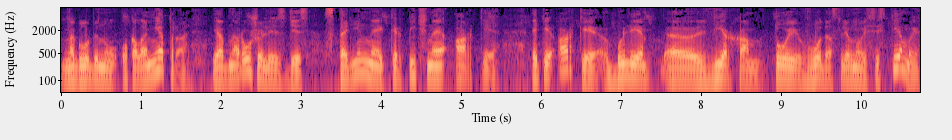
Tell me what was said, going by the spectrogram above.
на глубину около метра и обнаружили здесь старинные кирпичные арки – эти арки были э, верхом той водосливной системы,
